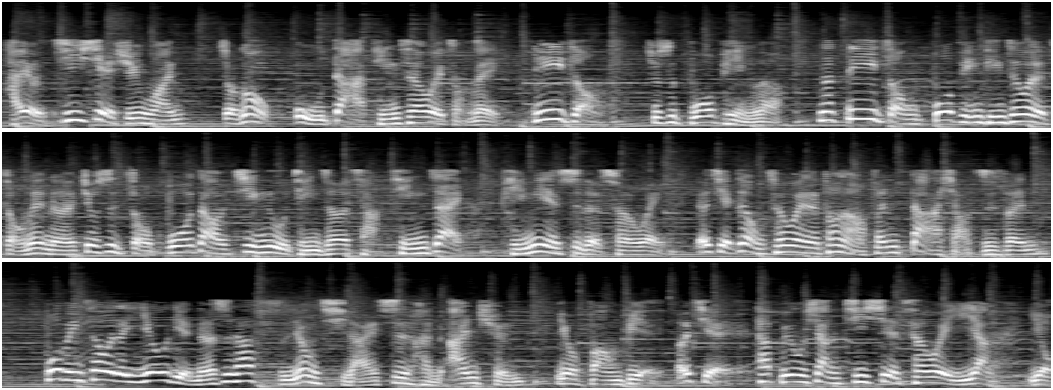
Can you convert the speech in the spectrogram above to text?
还有机械循环，总共五大停车位种类。第一种就是波平了。那第一种波平停车位的种类呢，就是走波道进入停车场，停在平面式的车位。而且这种车位呢，通常分大小之分。波平车位的优点呢，是它使用起来是很安全又方便，而且它不用像机械车位一样有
